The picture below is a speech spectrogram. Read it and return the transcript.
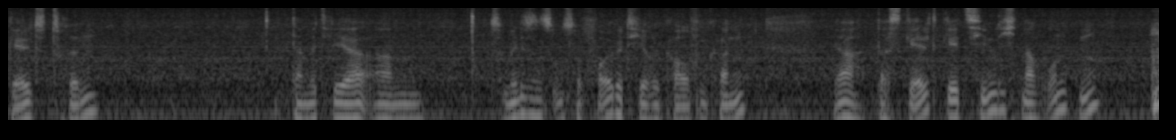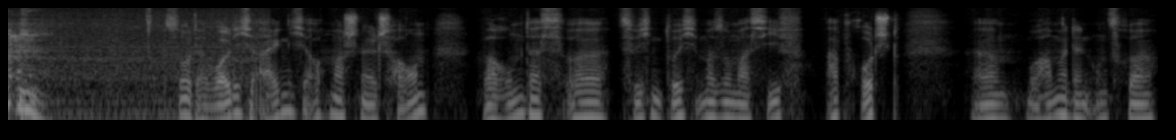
Geld drin, damit wir ähm, zumindest unsere Folgetiere kaufen können. Ja, das Geld geht ziemlich nach unten. so, da wollte ich eigentlich auch mal schnell schauen, warum das äh, zwischendurch immer so massiv abrutscht. Ähm, wo haben wir denn unsere...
